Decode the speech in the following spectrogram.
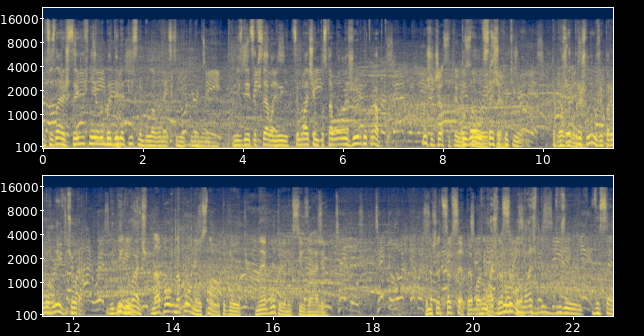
Ну це знаєш, це їхня лебедина пісня була в NXT, як на мене. Мені здається, все вони цим матчем поставили жирну крапку. Ну що часто ти Дували все, що хотіли. Так вже прийшли, вже перемогли вчора. Ні, ну, матч. на, пов- на повну основу, типу, не бути в NXT взагалі. Тому що це все, треба ну, Матч красиво. був, матч був дуже веселий,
